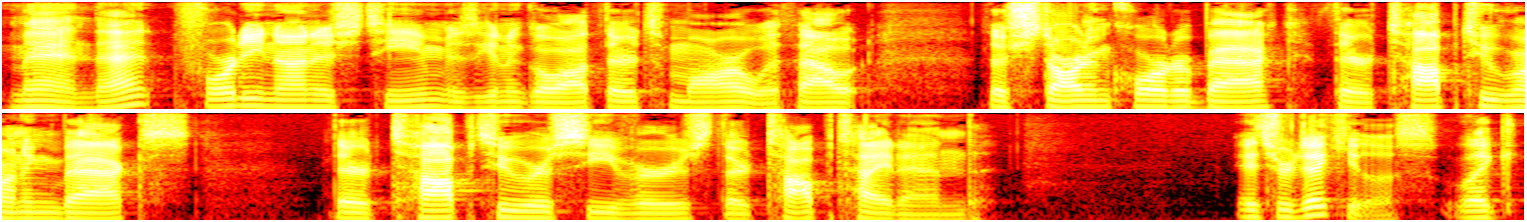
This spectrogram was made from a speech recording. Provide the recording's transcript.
man, that 49ers team is going to go out there tomorrow without their starting quarterback, their top two running backs, their top two receivers, their top tight end. It's ridiculous. Like,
